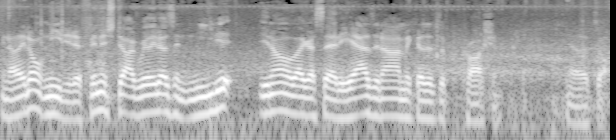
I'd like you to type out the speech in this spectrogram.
you know, they don't need it. A finished dog really doesn't need it. You know, like I said, he has it on because it's a precaution. Yeah, that's all.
